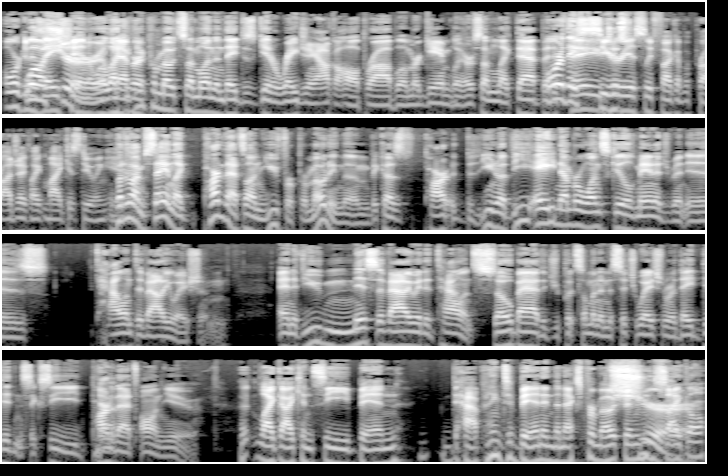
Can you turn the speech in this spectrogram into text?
well, organization sure. or like whatever, if you promote someone and they just get a raging alcohol problem or gambling or something like that, but or if they, just- seriously fuck up a project like Mike is doing here. But as I'm saying, like part of that's on you for promoting them because part, you know, the a number one skill of management is talent evaluation. And if you misevaluated talent so bad that you put someone in a situation where they didn't succeed, part of that's on you. like I can see Ben happening to Ben in the next promotion Sure. cycle.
